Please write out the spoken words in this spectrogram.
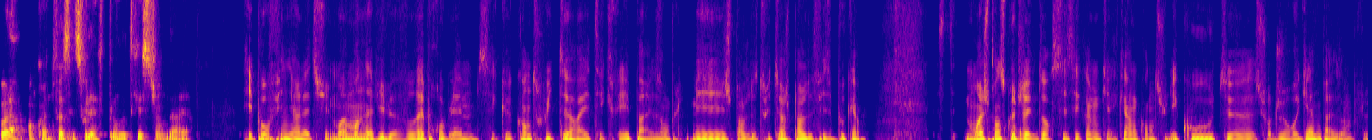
Voilà, encore une fois, ça soulève plein d'autres questions derrière. Et pour finir là-dessus, moi, à mon avis, le vrai problème, c'est que quand Twitter a été créé, par exemple, mais je parle de Twitter, je parle de Facebook. Hein. Moi, je pense que Jack Dorsey, c'est quand même quelqu'un, quand tu l'écoutes, euh, sur Joe Rogan, par exemple,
